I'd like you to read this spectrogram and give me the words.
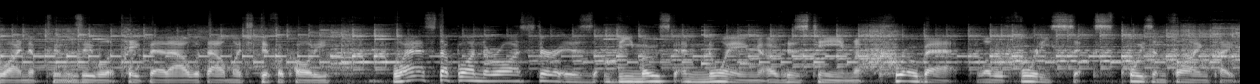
why Neptune was able to take that out without much difficulty. Last up on the roster is the most annoying of his team, Crobat, level 46, Poison Flying type,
